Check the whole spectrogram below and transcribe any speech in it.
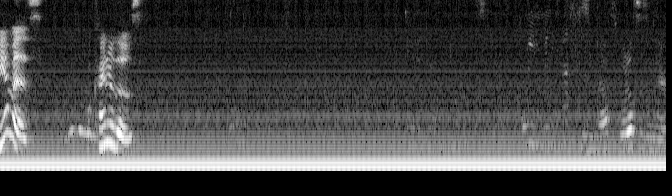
pajamas. What kind are those? What else is in there?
